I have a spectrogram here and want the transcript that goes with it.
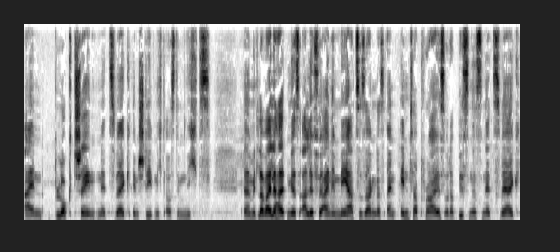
ein Blockchain-Netzwerk entsteht nicht aus dem Nichts. Äh, mittlerweile halten wir es alle für eine Mehr zu sagen, dass ein Enterprise- oder Business-Netzwerk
